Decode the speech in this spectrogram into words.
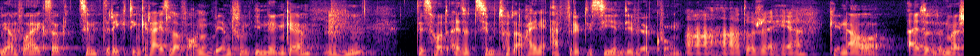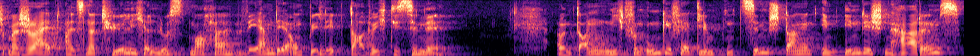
Wir haben vorher gesagt, Zimt regt den Kreislauf an und wärmt von innen, gell? Das hat, also Zimt hat auch eine aphrodisierende Wirkung. Aha, da schau her. Genau, also man, man schreibt, als natürlicher Lustmacher wärmt er und belebt dadurch die Sinne. Und dann nicht von ungefähr glimmten Zimtstangen in indischen Harems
